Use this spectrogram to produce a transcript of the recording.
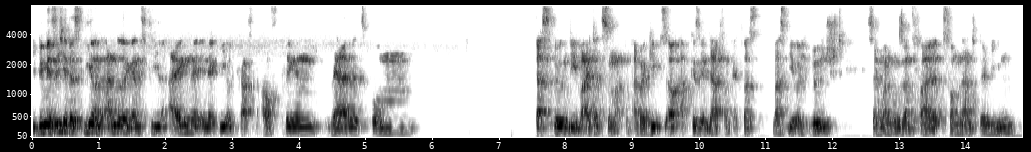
ich bin mir sicher, dass ihr und andere ganz viel eigene Energie und Kraft aufbringen werdet, um das irgendwie weiterzumachen. Aber gibt es auch abgesehen davon etwas, was ihr euch wünscht, ich sage mal in unserem Fall vom Land Berlin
